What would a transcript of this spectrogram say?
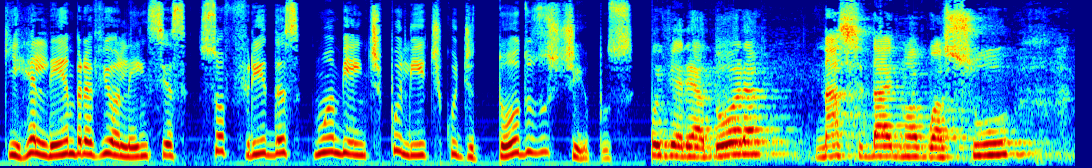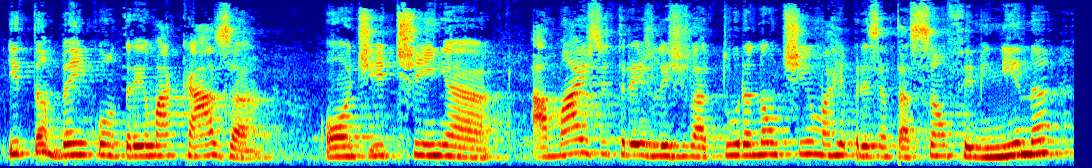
que relembra violências sofridas no ambiente político de todos os tipos. Fui vereadora na cidade de Nova Iguaçu e também encontrei uma casa onde tinha há mais de três legislaturas não tinha uma representação feminina,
